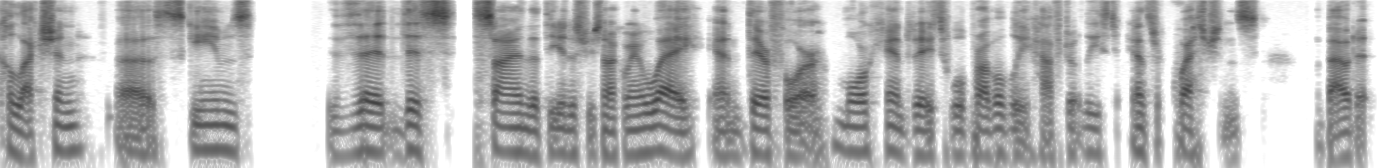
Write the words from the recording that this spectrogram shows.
collection uh, schemes that this sign that the industry is not going away and therefore more candidates will probably have to at least answer questions about it.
